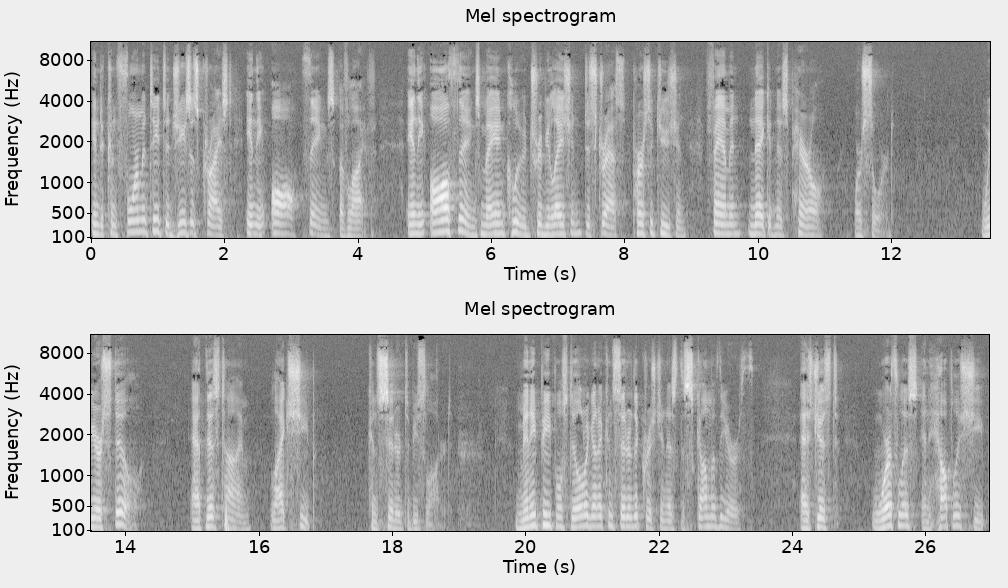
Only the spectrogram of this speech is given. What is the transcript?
into conformity to Jesus Christ in the all things of life. And the all things may include tribulation, distress, persecution, famine, nakedness, peril, or sword. We are still, at this time, like sheep considered to be slaughtered. Many people still are going to consider the Christian as the scum of the earth, as just worthless and helpless sheep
